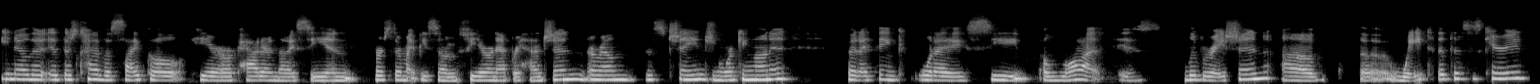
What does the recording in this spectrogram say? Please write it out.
You know, there's kind of a cycle here or pattern that I see. And first, there might be some fear and apprehension around this change and working on it. But I think what I see a lot is liberation of the weight that this is carried.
